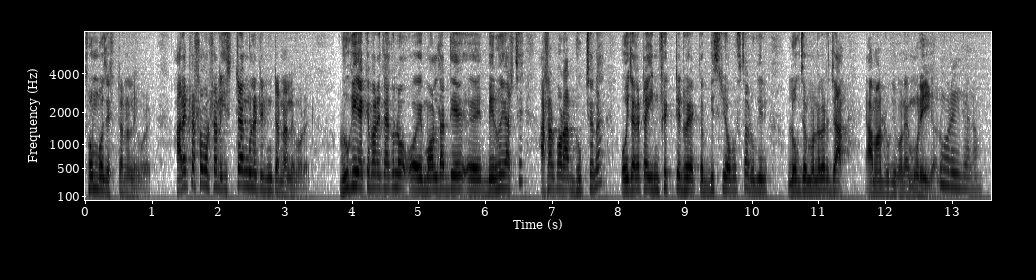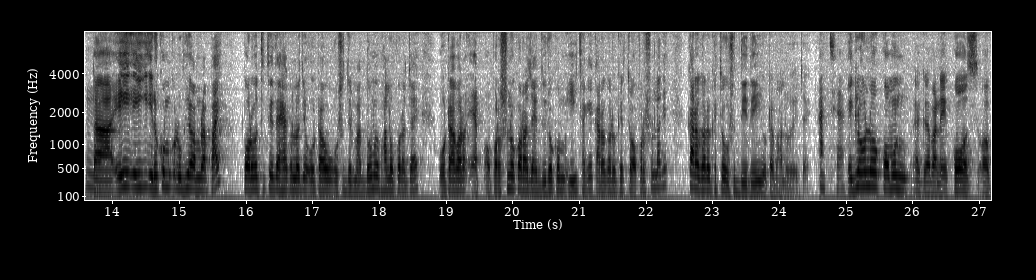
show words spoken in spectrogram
থ্রোম্বোজ এক্সটার্নাল হেমোরেড আরেকটা সমস্যা হলো স্ট্রাঙ্গুলেটেড ইন্টারনাল হেমোরেড রুগী একেবারে দেখা গেলো ওই মলদার দিয়ে বের হয়ে আসছে আসার পর আর ঢুকছে না। ওই জায়গাটা ইনফেক্টেড হয়ে একটা বিশ্রী অবস্থা রুগীর লোকজন মনে করে যা আমার রুগী মনে হয় মরেই গেল। মরেই গেল তা এই এই এরকম রুগীও আমরা পাই। পরবর্তীতে দেখা গেলো যে ওটাও ওষুধের মাধ্যমে ভালো করা যায় ওটা আবার অপারেশনও করা যায় দুই রকম ই থাকে কারও কারও ক্ষেত্রে অপারেশন লাগে কারও কারও ক্ষেত্রে ওষুধ দিয়ে দিয়েই ওটা ভালো হয়ে যায়। আচ্ছা। এগুলো হলো কমন মানে কজ অফ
